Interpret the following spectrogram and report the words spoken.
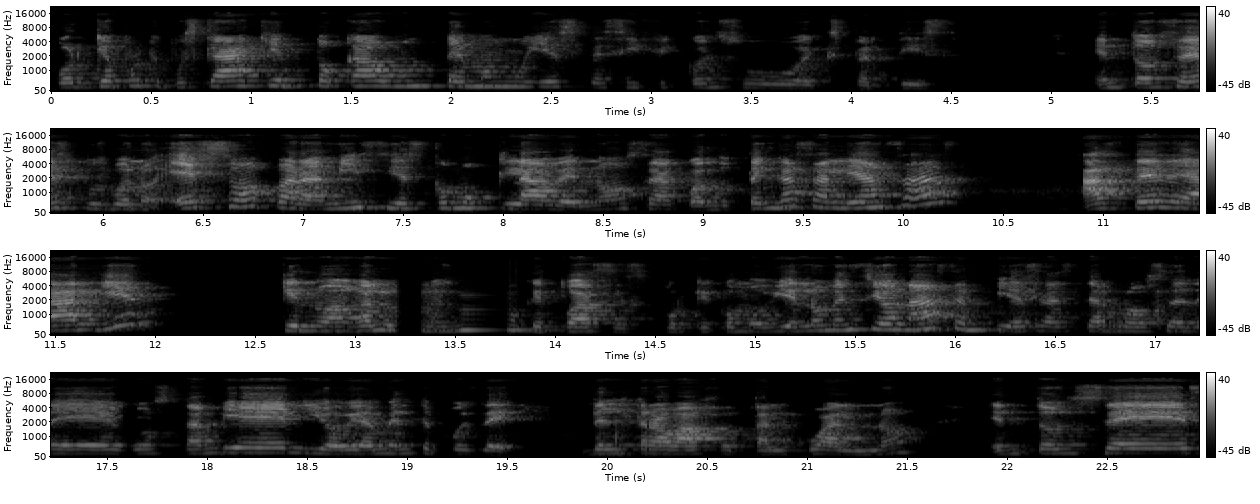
¿Por qué? Porque pues cada quien toca un tema muy específico en su expertise. Entonces, pues bueno, eso para mí sí es como clave, ¿no? O sea, cuando tengas alianzas, hazte de alguien que no haga lo mismo que tú haces, porque como bien lo mencionas, empieza este roce de egos también y obviamente pues de, del trabajo tal cual, ¿no? Entonces,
